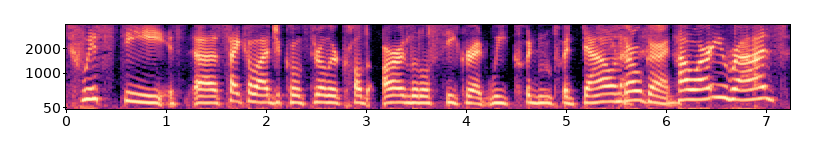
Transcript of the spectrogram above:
twisty uh, psychological thriller called Our Little Secret We Couldn't Put Down. So good. How are you, Roz?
